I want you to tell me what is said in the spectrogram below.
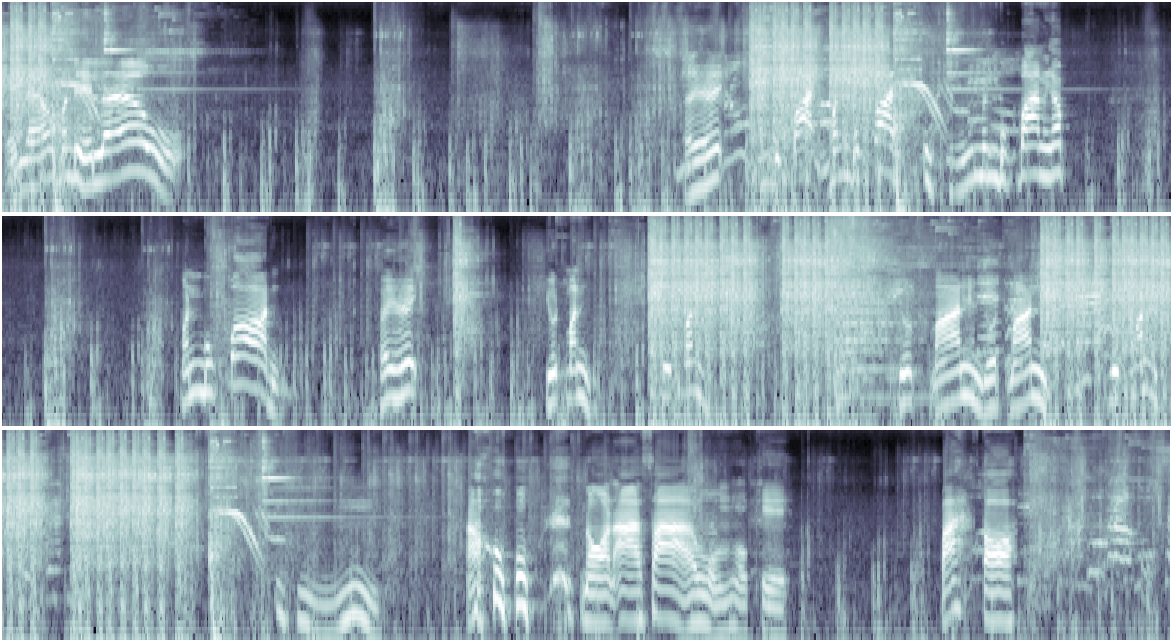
เห็นแล้วมันเห็นแล้ว เฮ้ยเฮ้ยมันบุกบ้าน มันบุกบ้าน โอ้โห มันบุกบ้านครับ มันบุกบ้าน เฮ้ยเฮ้ยหยุดมัน หยุดมัน หยุดมัน หยุดมัน หยุดมันอื้อหือเอานอนอาซาครับผม โอเคไปะต่อพวกเราถูกแซ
